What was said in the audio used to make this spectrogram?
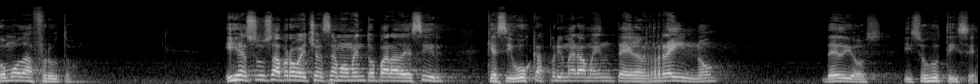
cómo da fruto. Y Jesús aprovechó ese momento para decir que si buscas primeramente el reino de Dios y su justicia,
